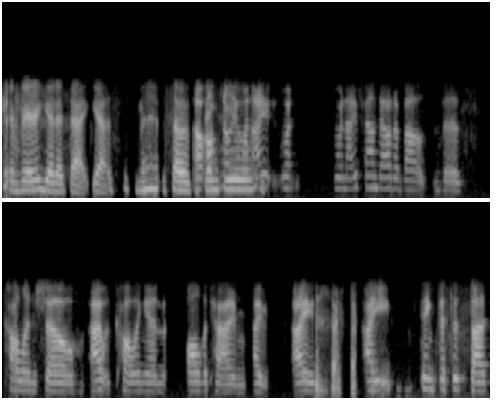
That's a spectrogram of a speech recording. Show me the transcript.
they're very good at that. Yes. So I'll, thank I'll tell you. you. when I when when I found out about this call-in show, I was calling in all the time. I I I think this is such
